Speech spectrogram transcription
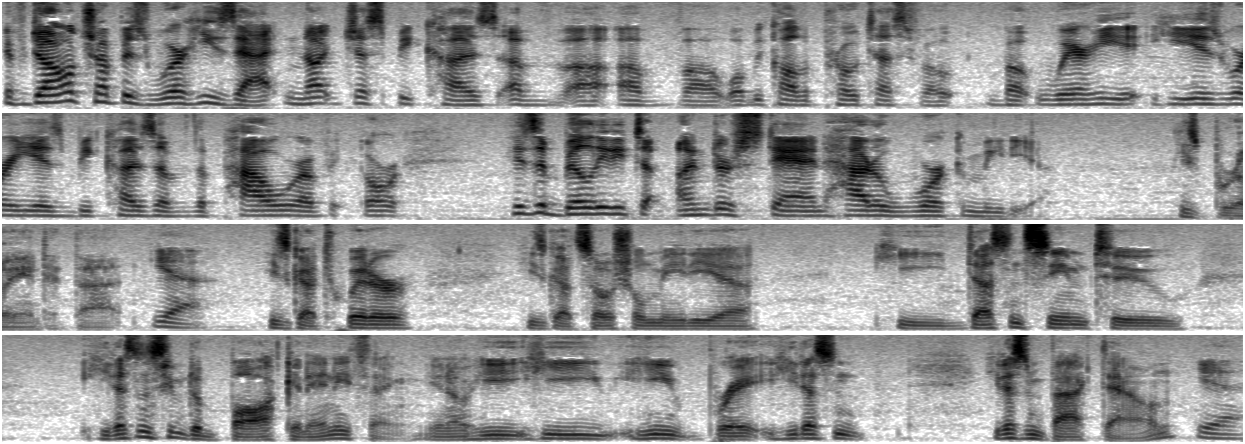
if Donald Trump is where he's at, not just because of uh, of uh, what we call the protest vote, but where he he is where he is because of the power of or his ability to understand how to work media. He's brilliant at that. Yeah, He's got Twitter, he's got social media. He doesn't seem to he doesn't seem to balk at anything. You know, he he he bra- he doesn't he doesn't back down. yeah,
